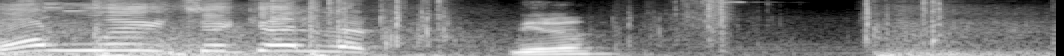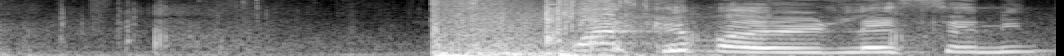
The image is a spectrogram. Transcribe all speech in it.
Vallahi çekerler. Bir o. Bakma öyle senin.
